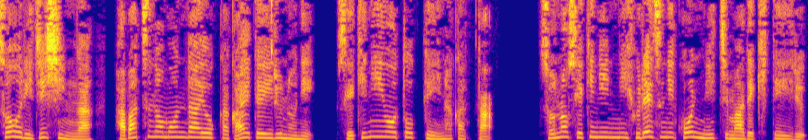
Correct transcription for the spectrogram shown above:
総理自身が派閥の問題を抱えているのに責任を取っていなかった。その責任に触れずに今日まで来ている。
